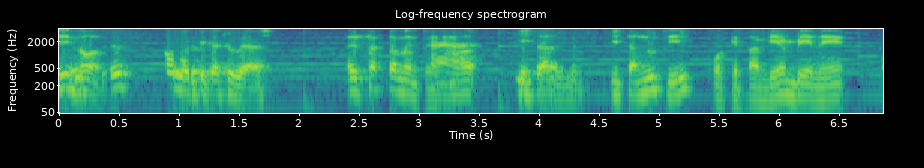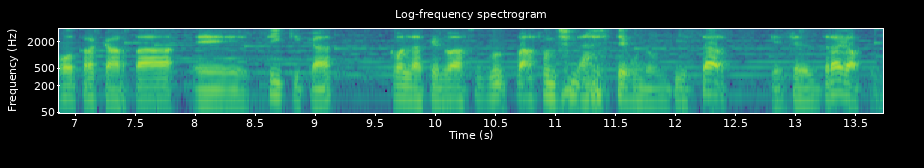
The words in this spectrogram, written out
Sí, no. Es como el Pikachu de Ash. Exactamente. Ah, y, tan, útil porque también viene otra carta eh, psíquica con la que va a, funcionar este uno Star, que es el Dragapult.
